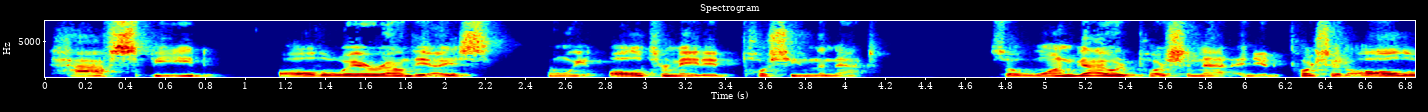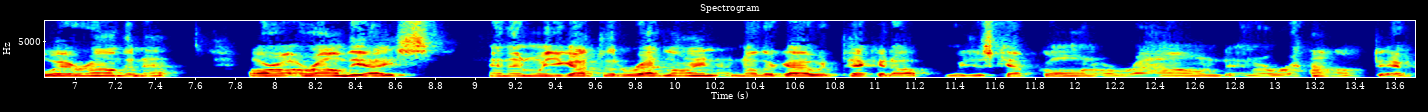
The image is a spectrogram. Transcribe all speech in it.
half speed all the way around the ice, and we alternated pushing the net. So one guy would push a net, and you'd push it all the way around the net or around the ice. And then when you got to the red line, another guy would pick it up. We just kept going around and around and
